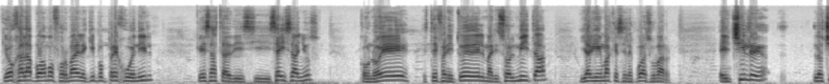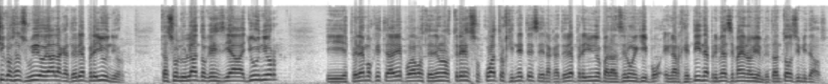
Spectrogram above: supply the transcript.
que ojalá podamos formar el equipo prejuvenil, que es hasta 16 años, con Noé, Stephanie Tuedel, Marisol Mita y alguien más que se les pueda sumar. En Chile los chicos han subido ya a la categoría pre-junior, Está Solulando que es ya junior y esperemos que esta vez podamos tener unos tres o cuatro jinetes en la categoría pre-junior para hacer un equipo en Argentina, primera semana de noviembre. Están todos invitados.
